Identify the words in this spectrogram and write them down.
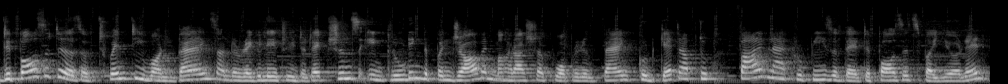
Depositors of 21 banks under regulatory directions, including the Punjab and Maharashtra Cooperative Bank, could get up to 5 lakh rupees of their deposits by year end.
